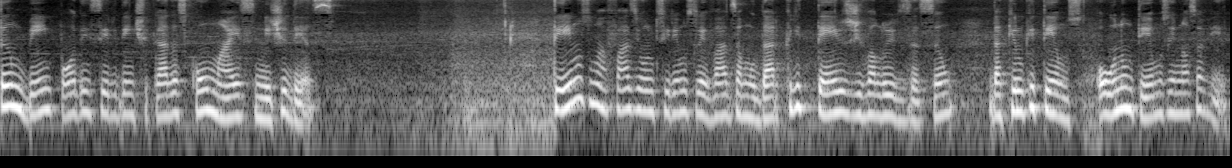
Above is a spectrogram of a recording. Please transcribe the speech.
também podem ser identificadas com mais nitidez. Temos uma fase onde seremos levados a mudar critérios de valorização daquilo que temos ou não temos em nossa vida.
